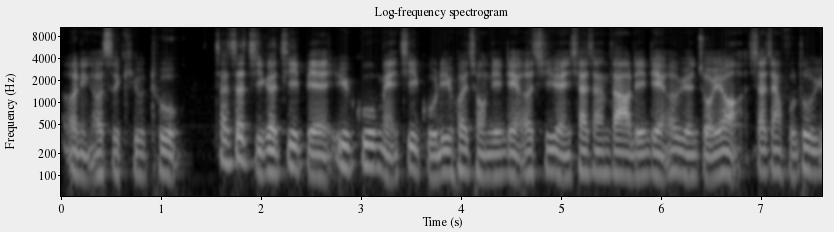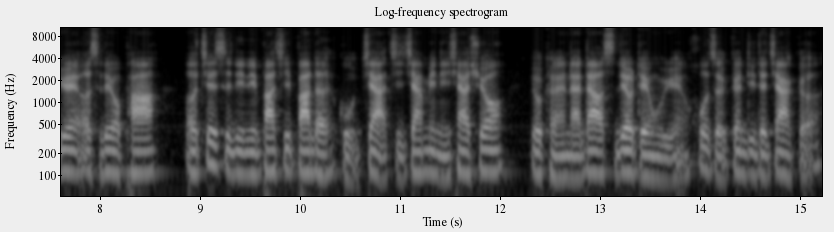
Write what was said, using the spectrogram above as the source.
二零二四 Q two。在这几个季别，预估每季股利会从零点二七元下降到零点二元左右，下降幅度约二十六趴。而届时零零八七八的股价即将面临下修，有可能来到十六点五元或者更低的价格。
